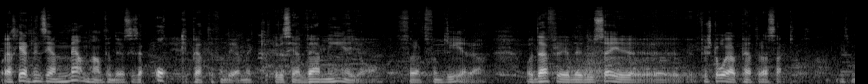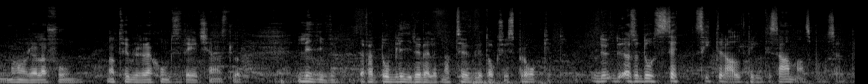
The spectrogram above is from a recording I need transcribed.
Och jag ska egentligen säga men han funderar, jag ska säga och Petter funderar mycket. Det vill säga vem är jag för att fungera? Och därför är det du säger, eh, förstår jag att Petter har sagt. Liksom, man har en relation, naturlig relation till sitt eget känsloliv. Därför att då blir det väldigt naturligt också i språket. Du, du, alltså då set- sitter allting tillsammans på något sätt.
